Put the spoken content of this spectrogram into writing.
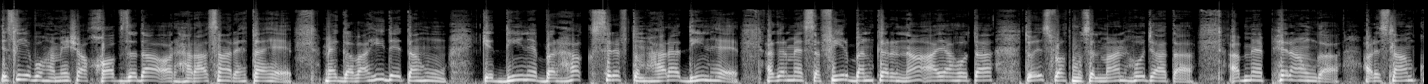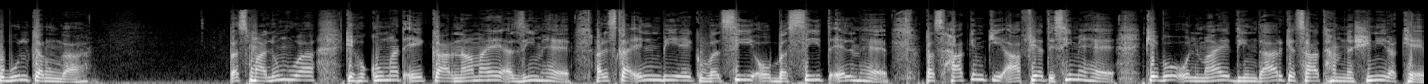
اس لیے وہ ہمیشہ خوف زدہ اور ہراساں رہتا ہے۔ میں گواہی دیتا ہوں کہ دین برحق صرف تمہارا دین ہے۔ اگر میں سفیر بن کر نہ آیا ہوتا تو اس وقت مسلمان ہو جاتا۔ اب میں پھر آؤں گا اور اسلام قبول کروں گا۔ بس معلوم ہوا کہ حکومت ایک کارنامہ عظیم ہے اور اس کا علم بھی ایک وسیع و بسیط علم ہے۔ بس حاکم کی عافیت اسی میں ہے کہ وہ علماء دیندار کے ساتھ ہم نشینی رکھے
